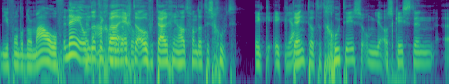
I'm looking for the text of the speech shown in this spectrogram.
je vond het normaal? Of nee, omdat ik wel echt de overtuiging had van dat is goed. Ik, ik Ja? denk dat het goed is om je als christen eh,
